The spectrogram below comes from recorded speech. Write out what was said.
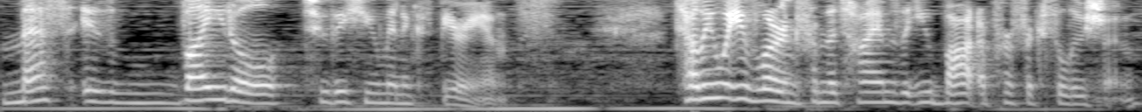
Mess is vital to the human experience. Tell me what you've learned from the times that you bought a perfect solution.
